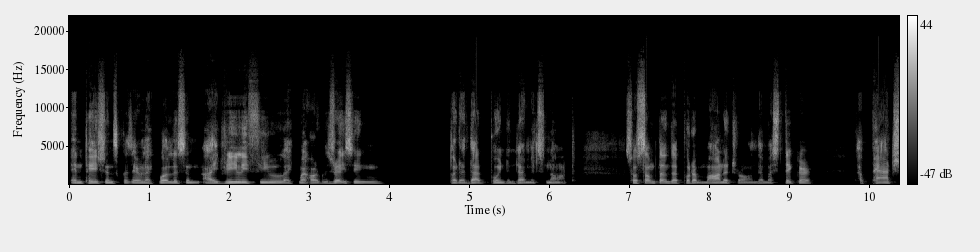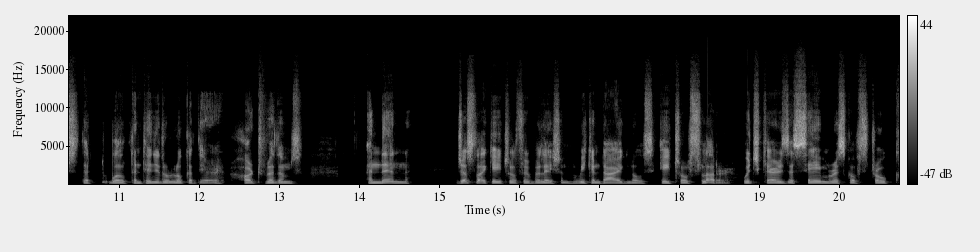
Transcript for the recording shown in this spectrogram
in patients because they're like, well, listen, I really feel like my heart was racing, but at that point in time, it's not. So sometimes I put a monitor on them, a sticker, a patch that will continue to look at their heart rhythms. And then, just like atrial fibrillation, we can diagnose atrial flutter, which carries the same risk of stroke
